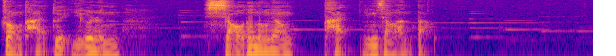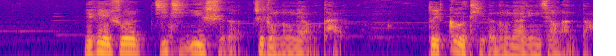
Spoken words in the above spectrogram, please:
状态对一个人小的能量态影响很大。也可以说，集体意识的这种能量态对个体的能量影响很大。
